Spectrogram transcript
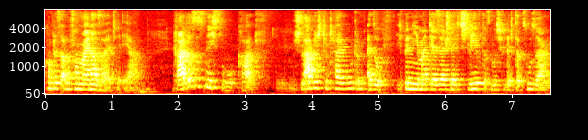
kommt das aber von meiner Seite eher. Gerade ist es nicht so. Gerade schlafe ich total gut. Und, also ich bin jemand, der sehr schlecht schläft, das muss ich vielleicht dazu sagen.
